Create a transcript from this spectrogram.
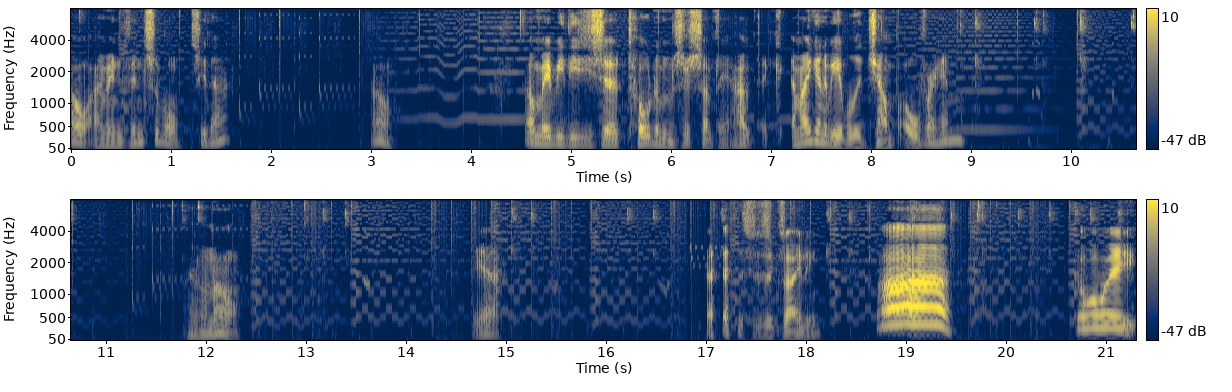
Oh, I'm invincible. See that? Oh. Oh, maybe these uh, totems or something. How am I going to be able to jump over him? I don't know. Yeah. this is exciting. Ah! Go away.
